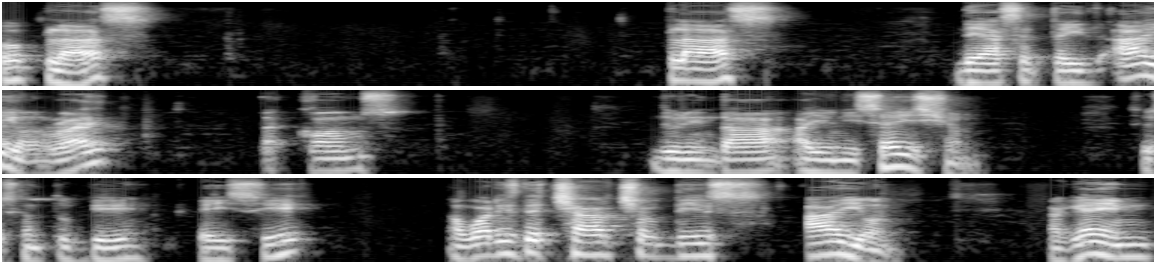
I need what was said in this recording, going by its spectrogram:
O plus plus the acetate ion, right? That comes during the ionization. So it's going to be AC. And what is the charge of this ion? Again,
